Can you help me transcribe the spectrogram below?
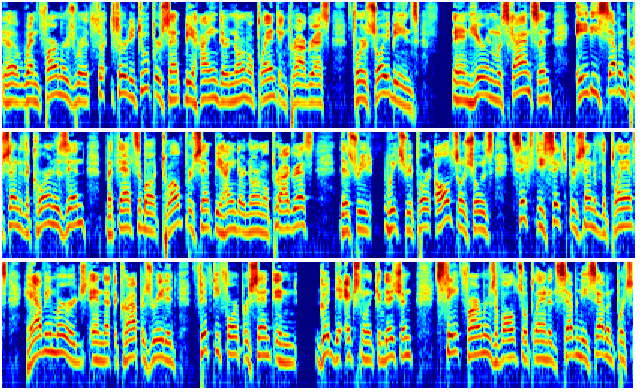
uh, when farmers were at th- 32% behind their normal planting progress for soybeans. And here in Wisconsin, 87% of the corn is in, but that's about 12% behind our normal progress. This re- week's report also shows 66% of the plants have emerged and that the crop is rated 54% in good to excellent condition. State farmers have also planted 77%.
